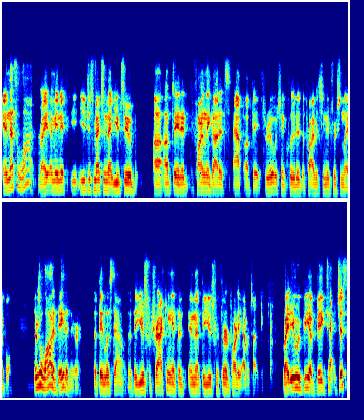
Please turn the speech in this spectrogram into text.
and that's a lot, right? I mean, if you just mentioned that YouTube uh, updated, finally got its app update through, which included the privacy nutrition label. There's a lot of data there that they list out that they use for tracking it and that they use for third-party advertising. Right? It would be a big ta- just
